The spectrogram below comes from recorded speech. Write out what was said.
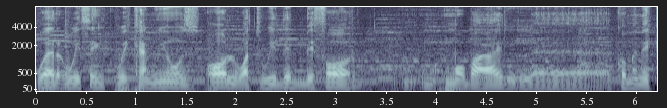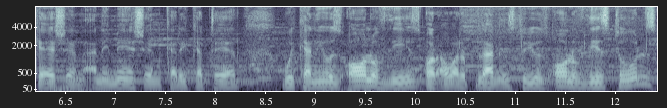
where we think we can use all what we did before, mobile uh, communication, animation, caricature, we can use all of these, or our plan is to use all of these tools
